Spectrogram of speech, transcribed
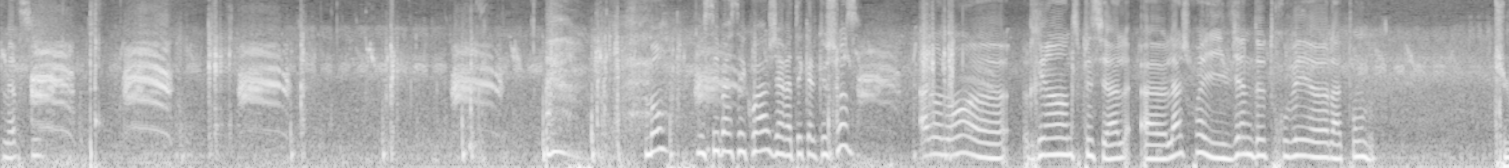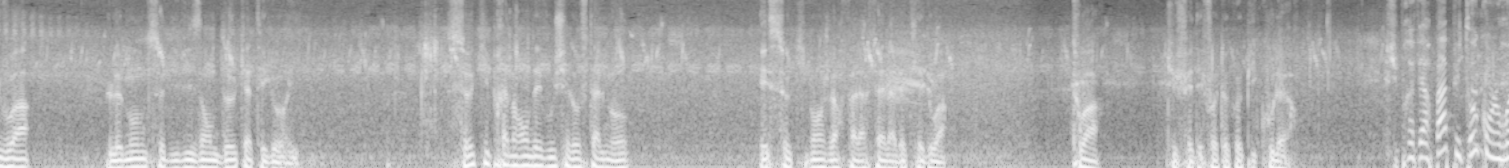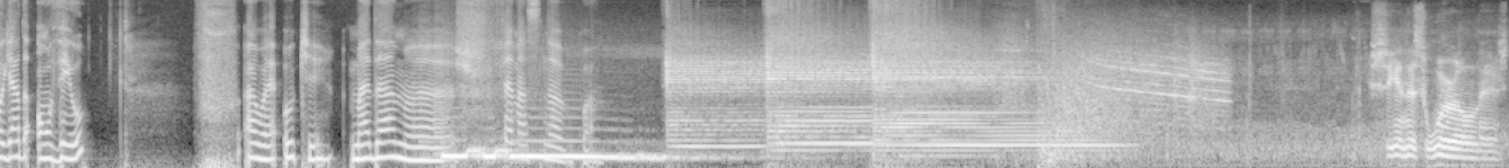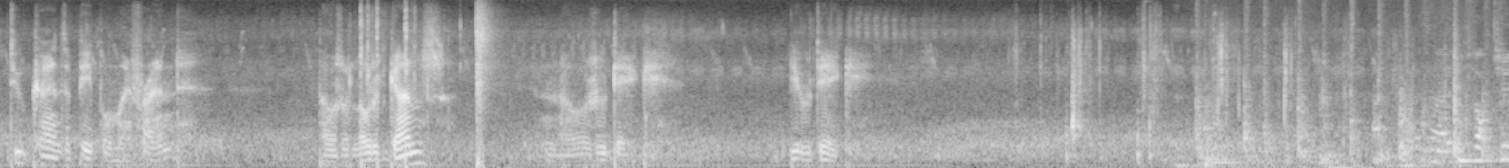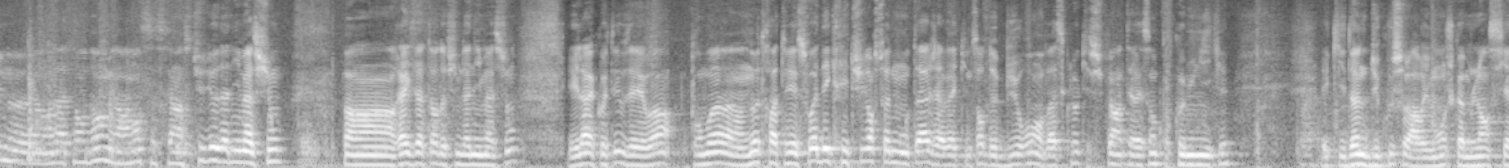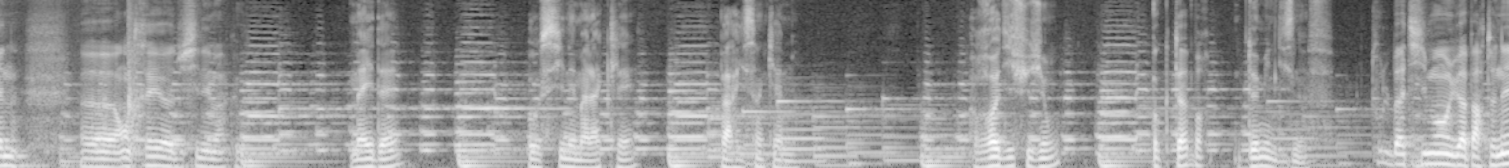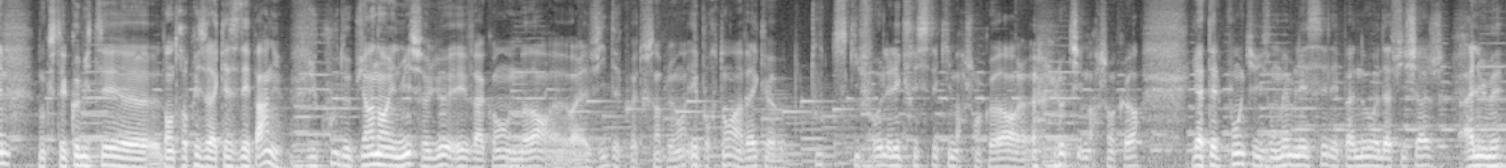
Ah merci. Bon, il s'est passé quoi? J'ai raté quelque chose? Ah non, non, euh, rien de spécial. Euh, là, je crois ils viennent de trouver euh, la tombe. Tu vois, le monde se divise en deux catégories. Ceux qui prennent rendez-vous chez l'ophtalmo et ceux qui mangent leur falafel avec les doigts. Toi, tu fais des photocopies couleur. Tu préfères pas plutôt qu'on le regarde en VO Pff, Ah ouais, ok. Madame, euh, je fais ma snob, quoi. You see, in this world, there's two kinds of people, my friend. Those with loaded guns, and those who dig. You dig. Une fortune euh, en attendant, mais normalement ça serait un studio d'animation par un réalisateur de films d'animation. Et là à côté, vous allez voir, pour moi, un autre atelier, soit d'écriture, soit de montage, avec une sorte de bureau en vase clos qui est super intéressant pour communiquer et qui donne du coup sur la rue Monge comme l'ancienne euh, entrée euh, du cinéma. Mayday, au cinéma La Clé, Paris 5e. Rediffusion, octobre 2019. Tout le bâtiment lui appartenait, donc c'était le comité euh, d'entreprise de la caisse d'épargne. Du coup, depuis un an et demi, ce lieu est vacant, mort, euh, voilà, vide, tout simplement. Et pourtant, avec euh, tout ce qu'il faut, l'électricité qui marche encore, l'eau qui marche encore, et à tel point qu'ils ont même laissé les panneaux d'affichage allumés.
